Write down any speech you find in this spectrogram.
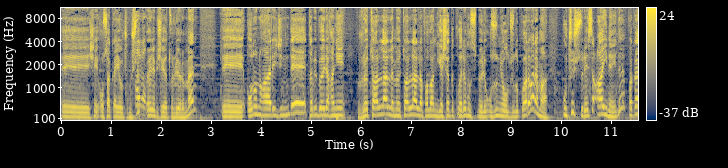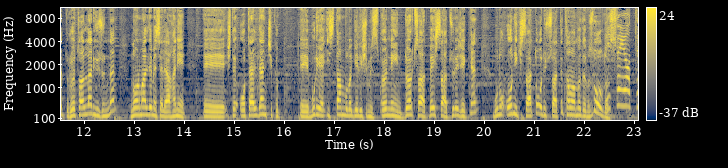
e, şey Osaka'ya uçmuştuk. Evet. Öyle bir şey hatırlıyorum ben. E, onun haricinde tabii böyle hani rötarlarla mötarlarla falan yaşadıklarımız böyle uzun yolculuklar var ama uçuş süresi aynıydı. Fakat rötarlar yüzünden normalde mesela hani e, işte otelden çıkıp e, buraya İstanbul'a gelişimiz örneğin 4 saat 5 saat sürecekken bunu 12 saatte 13 saatte tamamladığımız da oldu. Bir seyahatte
